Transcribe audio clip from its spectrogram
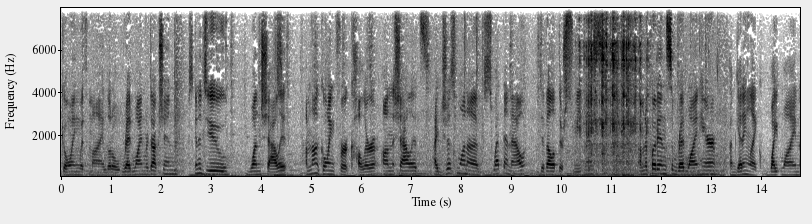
going with my little red wine reduction. I'm just gonna do one shallot. I'm not going for color on the shallots. I just wanna sweat them out, develop their sweetness. I'm gonna put in some red wine here. I'm getting like white wine,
